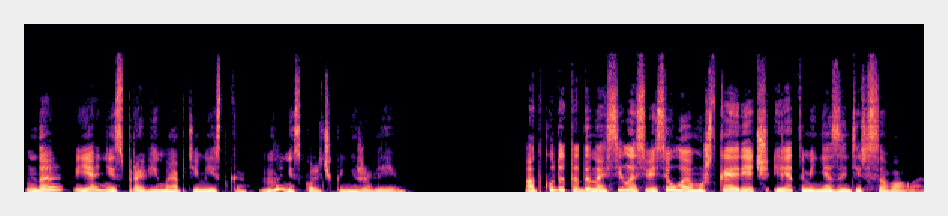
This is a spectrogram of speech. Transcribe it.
Да, я неисправимая оптимистка, но нисколечко не жалею. Откуда-то доносилась веселая мужская речь, и это меня заинтересовало.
